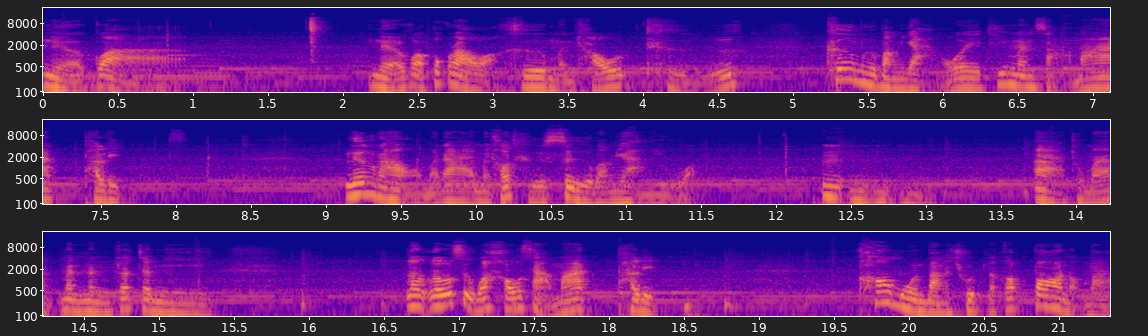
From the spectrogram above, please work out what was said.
เหนือกว่า เหนือกว่าพวกเราอะคือเหมือนเขาถือเครื่องมือบางอย่างเว้ยที่มันสามารถผลิตเรื่องราวออกมาได้เหมันเขาถือสื่อบางอย่างอยู่อะอืมอืมอืมอืมอ่า ถูกไหมมันมันก็จะมี เราเรารู้สึกว่าเขาสามารถผลิต ข้อมูลบางชุดแล้วก็ป้อนออกมา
